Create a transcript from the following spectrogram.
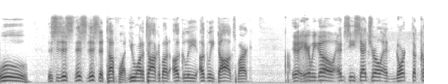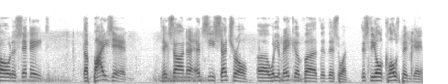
Ooh, this is this this this is a tough one. You want to talk about ugly ugly dogs, Marc? Yeah, here we go. NC Central and North Dakota State. The Bison takes on uh, NC Central. Uh, what do you make of uh, th- this one? This is the old clothespin game.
